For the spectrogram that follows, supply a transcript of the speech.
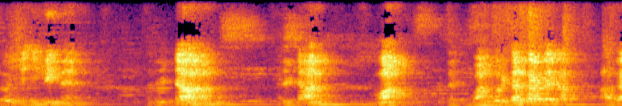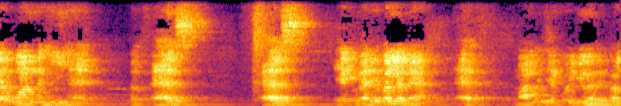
तो यही लिख दें रिटर्न रिटर्न वन वन को रिटर्न कर देगा। अगर वन नहीं है तो एस एस एक वेरिएबल ले लें एफ़ मान लीजिए कोई भी वेरिएबल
